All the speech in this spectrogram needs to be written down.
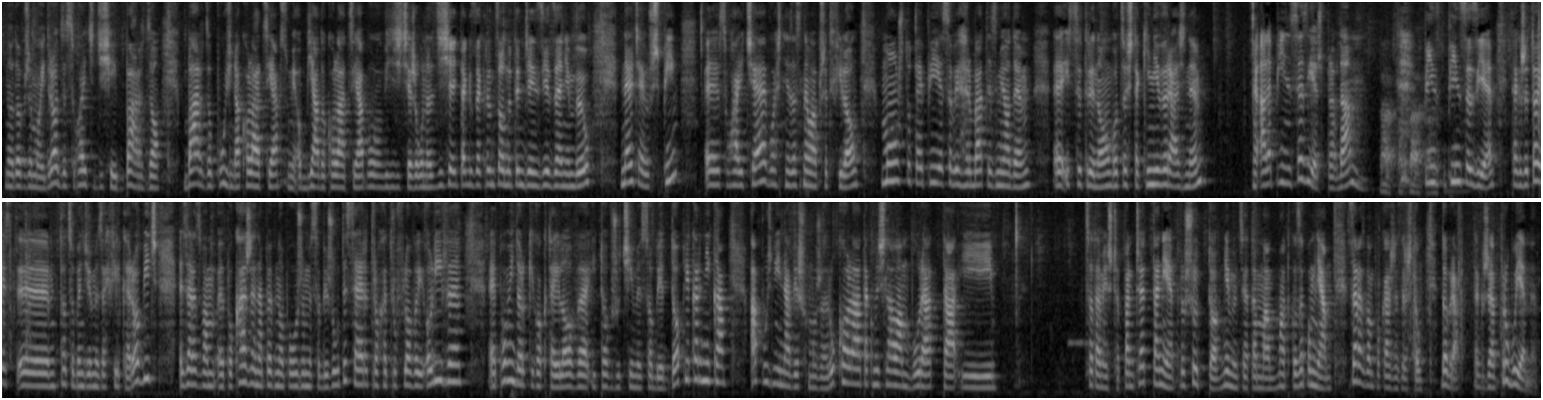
No dobrze, moi drodzy, słuchajcie, dzisiaj bardzo, bardzo późna kolacja, w sumie obiado kolacja, bo widzicie, że u nas dzisiaj tak zakręcony ten dzień z jedzeniem był. Nelcia już śpi, e, słuchajcie, właśnie zasnęła przed chwilą. Mąż tutaj pije sobie herbatę z miodem e, i z cytryną, bo coś taki niewyraźny. Ale pinsę zjesz, prawda? Tak, tak, tak. Pinsę zje. Także to jest y, to, co będziemy za chwilkę robić. E, Zaraz Wam e, pokażę. Na pewno położymy sobie żółty ser, trochę truflowej oliwy, e, pomidorki koktajlowe i to wrzucimy sobie do piekarnika, a później na wierzch może rukola, tak myślałam, burrata i... Co tam jeszcze? Pancetta? Nie, prosciutto. Nie wiem, co ja tam mam. Matko, zapomniałam. Zaraz Wam pokażę zresztą. Dobra, także próbujemy.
